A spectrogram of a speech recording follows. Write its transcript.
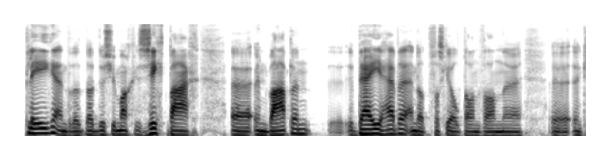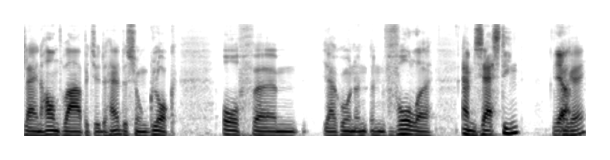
plegen. En dat, dat, dus je mag zichtbaar eh, een wapen eh, bij je hebben. En dat verschilt dan van eh, een klein handwapentje, de- hè, dus zo'n Glock. Of ehm, ja, gewoon een, een volle M16. Ja. Oké.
